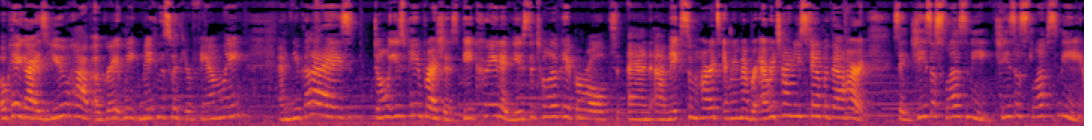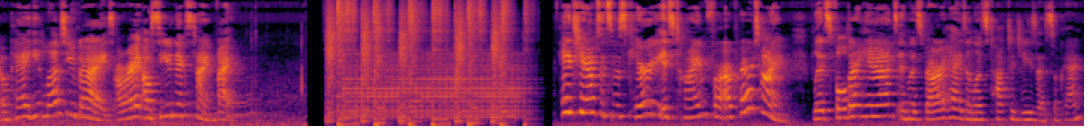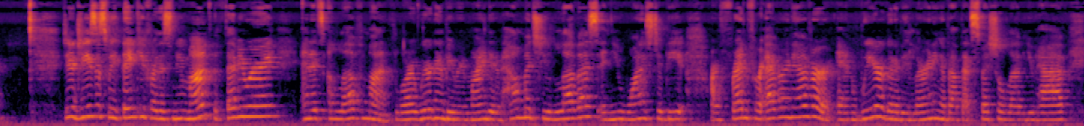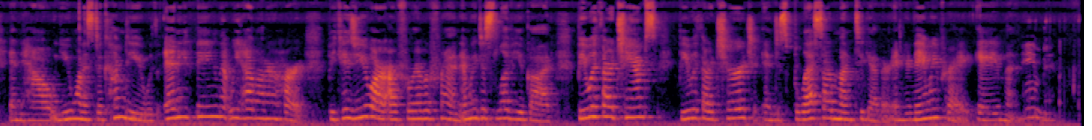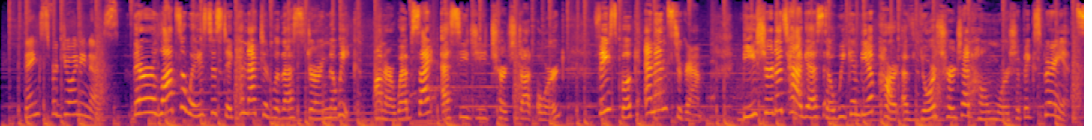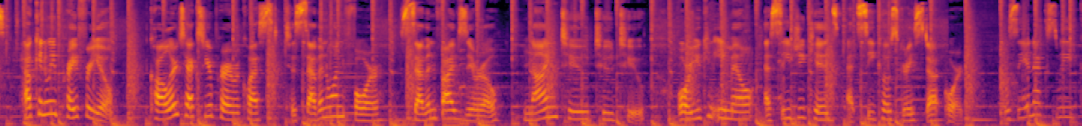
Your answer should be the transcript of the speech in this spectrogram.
Okay, guys, you have a great week making this with your family. And you guys, don't use paintbrushes. Be creative. Use the toilet paper roll and uh, make some hearts. And remember, every time you stamp with that heart, say, Jesus loves me. Jesus loves me, okay? He loves you guys, all right? I'll see you next time. Bye. Hey champs, it's Miss Carrie. It's time for our prayer time. Let's fold our hands and let's bow our heads and let's talk to Jesus, okay? Dear Jesus, we thank you for this new month of February, and it's a love month. Lord, we're going to be reminded of how much you love us and you want us to be our friend forever and ever. And we are going to be learning about that special love you have and how you want us to come to you with anything that we have on our heart because you are our forever friend. And we just love you, God. Be with our champs be with our church, and just bless our month together. In your name we pray. Amen. Amen. Thanks for joining us. There are lots of ways to stay connected with us during the week on our website, scgchurch.org, Facebook, and Instagram. Be sure to tag us so we can be a part of your church at home worship experience. How can we pray for you? Call or text your prayer request to 714 750 9222, or you can email scgkids at seacoastgrace.org. We'll see you next week.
